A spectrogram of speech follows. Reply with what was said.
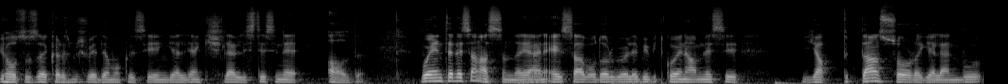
Yolsuzluğa karışmış ve demokrasiyi engelleyen kişiler listesine aldı. Bu enteresan aslında. Yani Evet. El Salvador böyle bir Bitcoin hamlesi yaptıktan sonra gelen bu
